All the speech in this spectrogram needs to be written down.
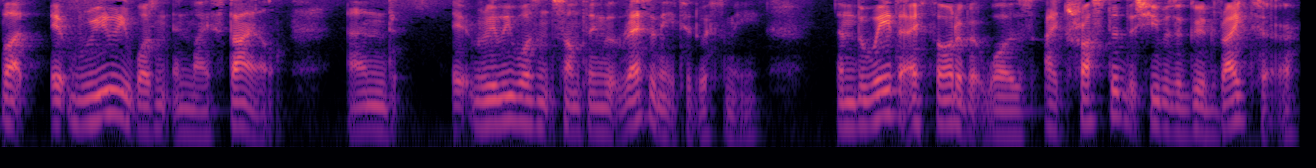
but it really wasn't in my style, and it really wasn't something that resonated with me. And the way that I thought of it was I trusted that she was a good writer,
